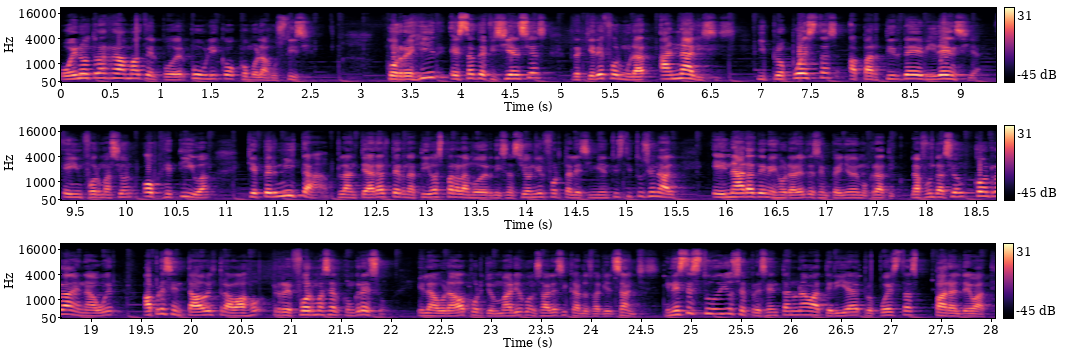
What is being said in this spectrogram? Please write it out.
o en otras ramas del poder público como la justicia. Corregir estas deficiencias requiere formular análisis y propuestas a partir de evidencia e información objetiva que permita plantear alternativas para la modernización y el fortalecimiento institucional en aras de mejorar el desempeño democrático. La Fundación Konrad Adenauer ha presentado el trabajo Reformas al Congreso, elaborado por John Mario González y Carlos Ariel Sánchez. En este estudio se presentan una batería de propuestas para el debate.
